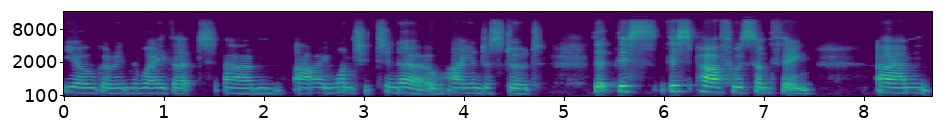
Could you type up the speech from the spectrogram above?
yoga in the way that um, I wanted to know. I understood that this this path was something um,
